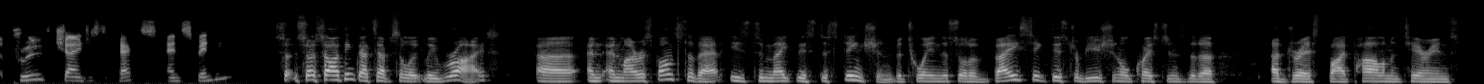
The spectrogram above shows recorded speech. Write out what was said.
approve changes to tax and spending? So, so, so I think that's absolutely right. Uh, and, and my response to that is to make this distinction between the sort of basic distributional questions that are addressed by parliamentarians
